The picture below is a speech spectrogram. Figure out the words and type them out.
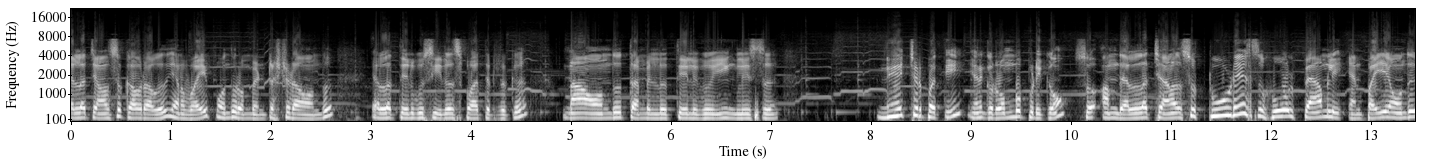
எல்லா சேனல்ஸும் கவர் ஆகுது. என் ஒய்ஃப் வந்து ரொம்ப இன்ட்ரெஸ்டடாக வந்து எல்லா தெலுங்கு சீரியல்ஸ் பார்த்துட்ருக்கு நான் வந்து தமிழ் தெலுங்கு இங்கிலீஷு நேச்சர் பற்றி எனக்கு ரொம்ப பிடிக்கும். ஸோ அந்த எல்லா சேனல்ஸும் டூ டேஸ் ஹோல் ஃபேமிலி என் பையன் வந்து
